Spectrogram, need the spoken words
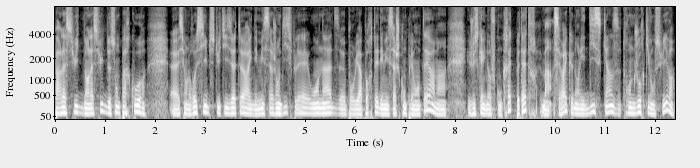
par la suite, dans la suite de son parcours, si on le recible cet utilisateur avec des messages en display ou en ads pour lui apporter des messages complémentaires, ben, jusqu'à une offre concrète peut-être, ben, c'est vrai que dans les 10, 15, 30 jours qui vont suivre,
